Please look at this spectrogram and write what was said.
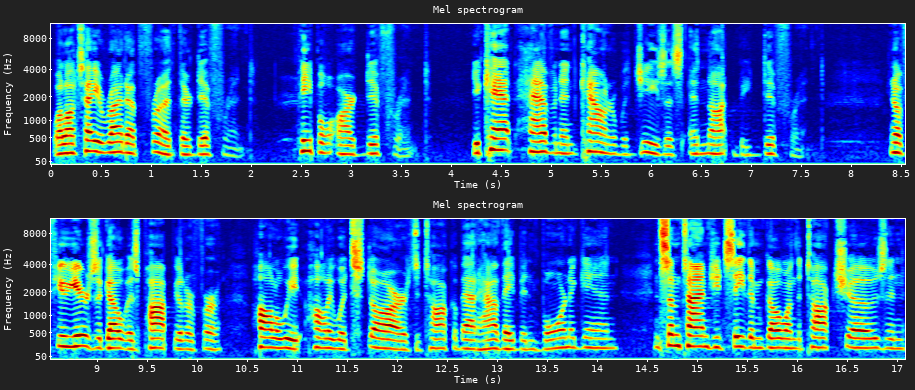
Well, I'll tell you right up front, they're different. People are different. You can't have an encounter with Jesus and not be different. You know, a few years ago, it was popular for Hollywood stars to talk about how they've been born again. And sometimes you'd see them go on the talk shows and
